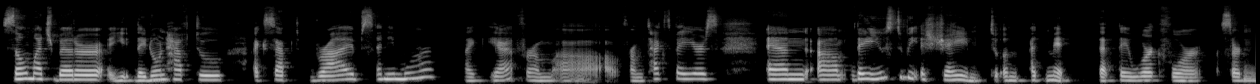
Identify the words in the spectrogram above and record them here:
so much better. You, they don't have to accept bribes anymore like yeah from uh, from taxpayers and um, they used to be ashamed to um, admit that they work for certain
